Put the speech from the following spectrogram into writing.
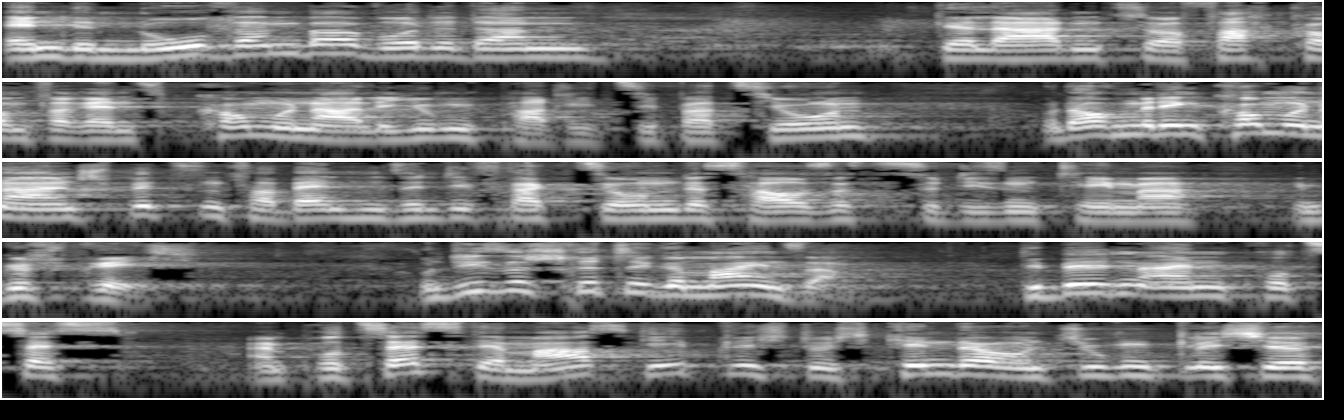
Ende November wurde dann geladen zur Fachkonferenz Kommunale Jugendpartizipation. Und auch mit den kommunalen Spitzenverbänden sind die Fraktionen des Hauses zu diesem Thema im Gespräch. Und diese Schritte gemeinsam die bilden einen Prozess, ein Prozess, der maßgeblich durch Kinder und Jugendliche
